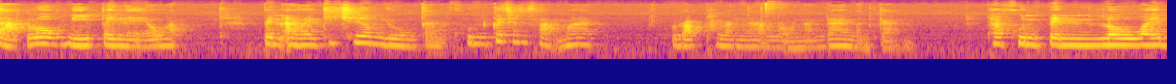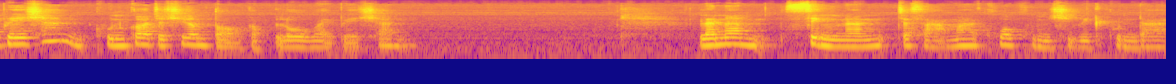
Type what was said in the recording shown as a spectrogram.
จากโลกนี้ไปแล้วอะ เป็นอะไรที่เชื่อมโยงกัน คุณก็จะสามารถรับพลังงานเหล่านั้นได้เหมือนกัน ถ้าคุณเป็น low vibration คุณก็จะเชื่อมต่อกับ low vibration และนั่นสิ่งนั้นจะสามารถควบคุมชีวิตคุณได้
